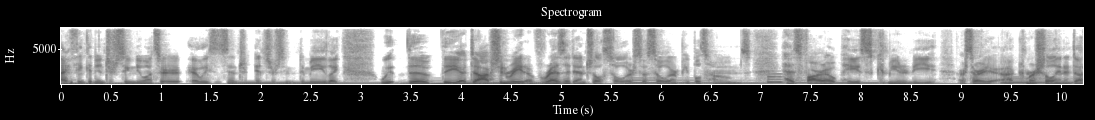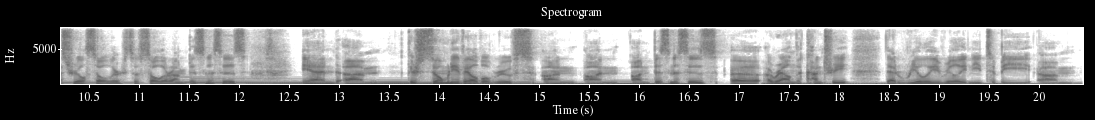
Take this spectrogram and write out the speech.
I think an interesting nuance, or at least it's inter- interesting to me. Like we, the the adoption rate of residential solar, so solar in people's homes, has far outpaced community or sorry, uh, commercial and industrial solar, so solar on businesses. And um, there's so many available roofs on on on businesses uh, around the country that really really need to be um,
